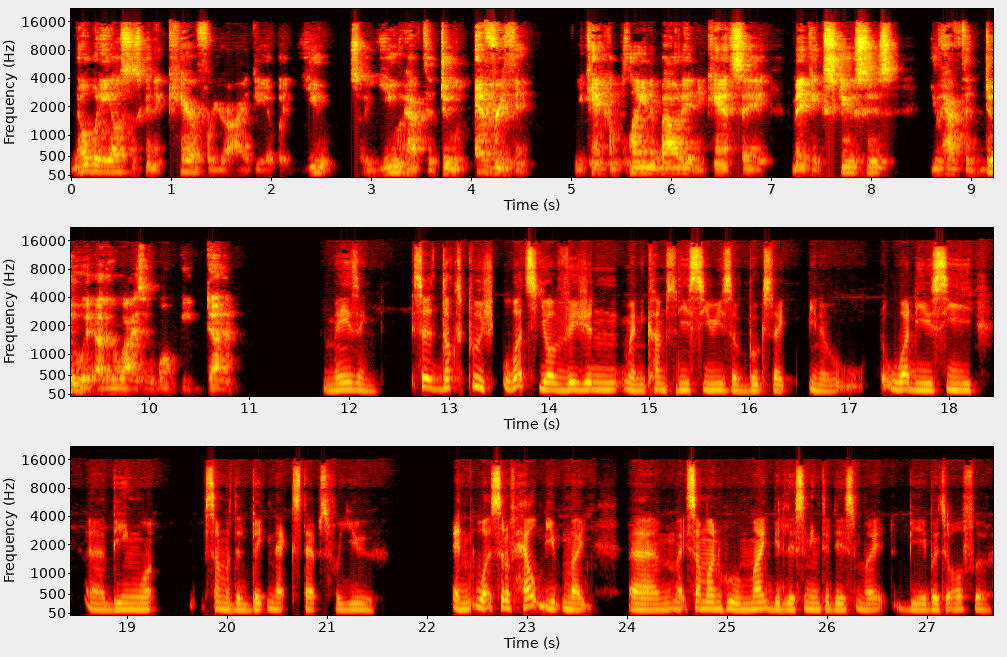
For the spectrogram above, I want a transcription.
nobody else is going to care for your idea but you. So you have to do everything. You can't complain about it. You can't say, make excuses. You have to do it. Otherwise, it won't be done. Amazing. So, Dr. Pooch, what's your vision when it comes to these series of books? Like, you know, what do you see uh, being what, some of the big next steps for you? And what sort of help you might um, like someone who might be listening to this might be able to offer?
